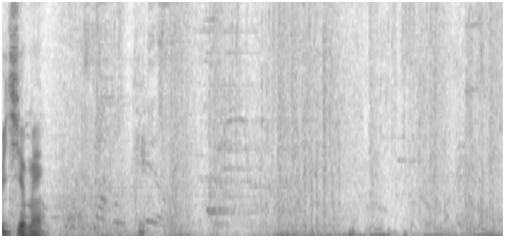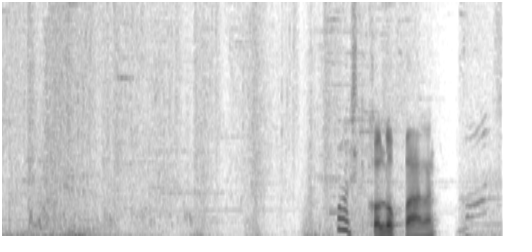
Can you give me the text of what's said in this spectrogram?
วิเชียร์แม่ง อ้ยขอหลบปลากัน Launch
